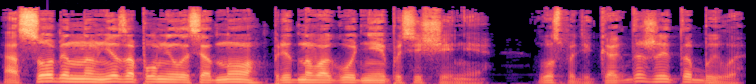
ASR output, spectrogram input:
Особенно мне запомнилось одно предновогоднее посещение. Господи, когда же это было?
